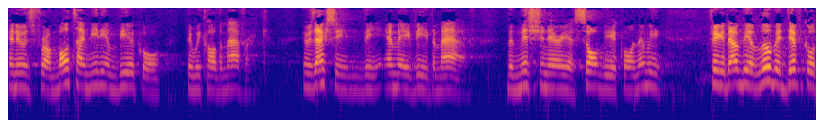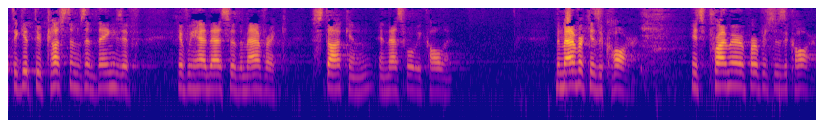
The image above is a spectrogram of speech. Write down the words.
and it was for a multi-medium vehicle that we call the Maverick. It was actually the MAV, the MAV, the missionary assault vehicle, and then we figured that would be a little bit difficult to get through customs and things if if we had that, so the Maverick stuck, and, and that's what we call it. The Maverick is a car. Its primary purpose is a car.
